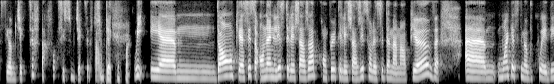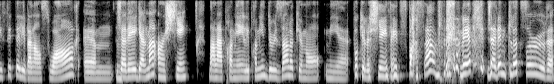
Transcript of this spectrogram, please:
c'est objectif parfois, c'est subjectif pardon. Subjectif, ouais. Oui, et euh, donc, euh, c'est ça, on a une liste téléchargeable qu'on peut télécharger sur le site de Maman Pieuvre. Euh, moi, qu'est-ce qui m'a beaucoup aidé, c'était les balançoires. Euh, J'avais également un chien dans la première, les premiers deux ans là, que mon, mais euh, pas que le chien est indispensable, mais j'avais une clôture,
